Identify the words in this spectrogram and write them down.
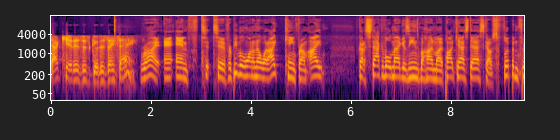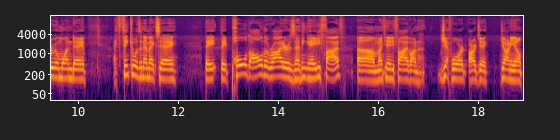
that kid is as good as they say. Right, and, and to, to for people who want to know what I came from, I got a stack of old magazines behind my podcast desk. I was flipping through them one day. I think it was an MXA. They they polled all the riders. I think in '85, um, 1985, on Jeff Ward, RJ, Johnny O.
